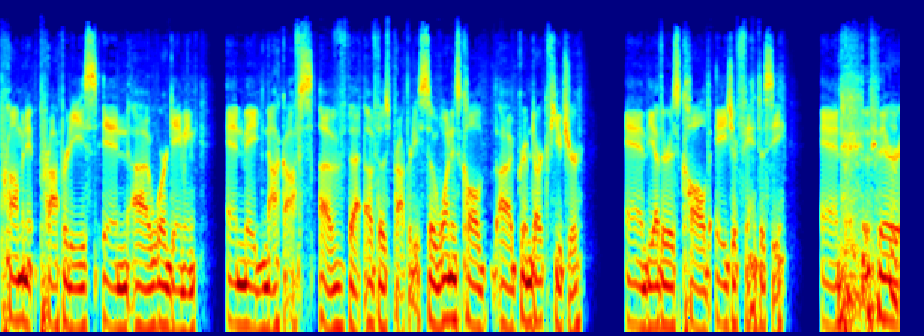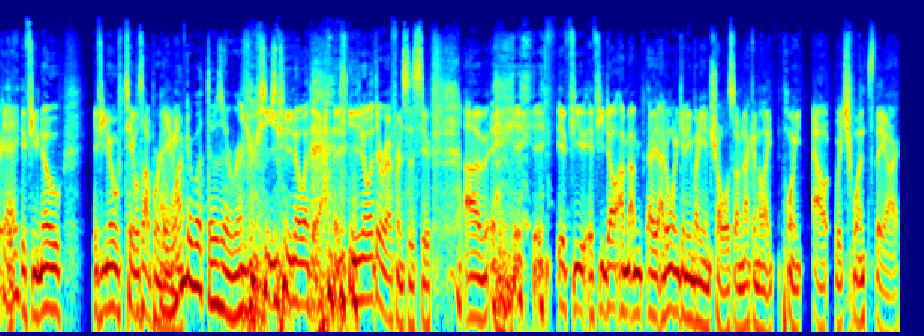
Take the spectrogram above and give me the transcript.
prominent properties in uh, wargaming and made knockoffs of the of those properties. So one is called uh, Grimdark Future, and the other is called Age of Fantasy. And they're okay. if, if, you know if you know tabletop wargaming, I wonder what those are references. You, you, know what they you know what they're references to. Um, if, if, you if you don't, I'm, I'm I don't want to get anybody in trouble, so I'm not going to like point out which ones they are.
